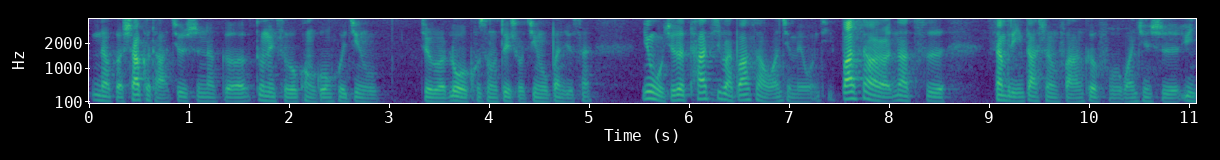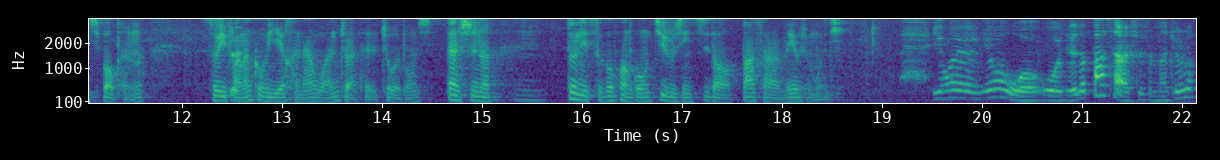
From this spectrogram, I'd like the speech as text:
那个沙克塔就是那个顿涅茨克矿工会进入这个洛沃库森的对手进入半决赛，因为我觉得他击败巴萨尔完全没有问题。巴萨尔那次。三比零大胜法兰克福，完全是运气爆棚了，所以法兰克福也很难玩转他这个东西。但是呢，顿涅茨克换攻技术性击倒巴塞尔没有什么问题。因为因为我我觉得巴塞尔是什么？就是说，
